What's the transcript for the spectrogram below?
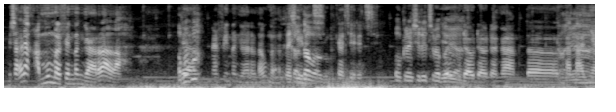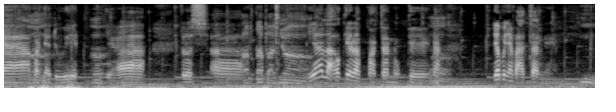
misalnya kamu Melvin Tenggara lah. Apa Ya, apa? Melvin Tenggara tahu nggak? Crazy Rich. Crazy Rich. Oh Crazy Rich Ya, Surabaya udah udah udah ganteng Kaya. katanya Oh. banyak duit. Oh, ya terus eh, harta banyak iyalah oke lah badan oke. Nah Oh. dia punya pacar nih. Hmm.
